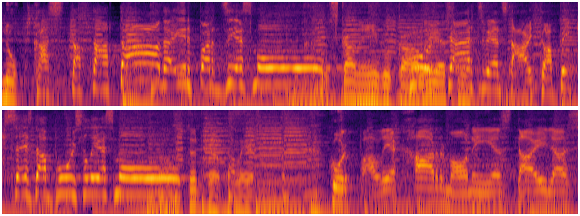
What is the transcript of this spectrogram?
Nu, kas tā, tā tāda ir par dziesmu? Skanīgu kā liesmu. ķērts viens tā, it kā pikses dabūjis liesmu? Tur jau tā lieta. Kur paliek harmonijas daļas?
